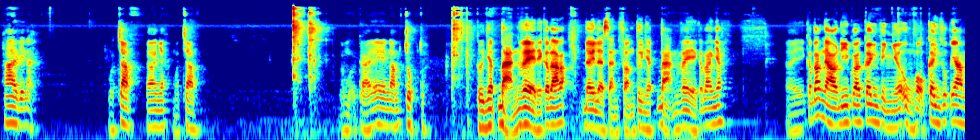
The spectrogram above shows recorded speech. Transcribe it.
Hai cái này. 100 các anh nhá 100 Là mỗi cái 50 thôi. Từ Nhật Bản về đấy các bác ạ. Đây là sản phẩm từ Nhật Bản về các bác nhá. đấy, các bác nào đi qua kênh thì nhớ ủng hộ kênh giúp em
